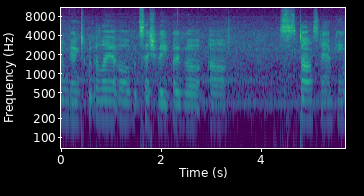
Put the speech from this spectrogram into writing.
I'm going to put a layer of Seche Vite over uh, star stamping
